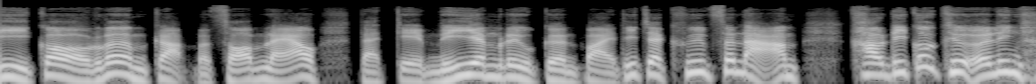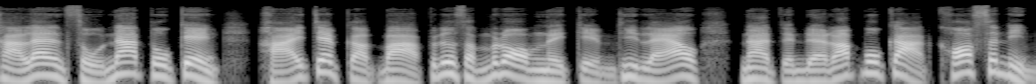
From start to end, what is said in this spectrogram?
ดี้ก็เริ่มกลับมาซ้อมแล้วแต่เกมนี้ยังเร็วเกินไปที่จะขึ้นสนาม ข่าวดีก็คือเออร์ลิง ฮาแลนด์ศูนหน้าตัวเก่ง หายเจ็บกลับมาเพื่อสำรองในเกมที่แล้ว น่าจะได้รับโอกาสคอสนิม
